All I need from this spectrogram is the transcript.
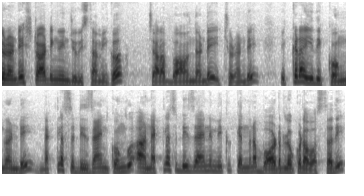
చూడండి స్టార్టింగ్ నేను చూపిస్తాను మీకు. చాలా బాగుందండి ఇది చూడండి. ఇక్కడ ఇది కొంగు అండి నెక్లెస్ డిజైన్ కొంగు. ఆ నెక్లెస్ డిజైన్ మీకు కిందన బార్డర్లో కూడా వస్తుంది.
